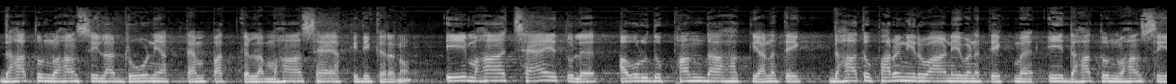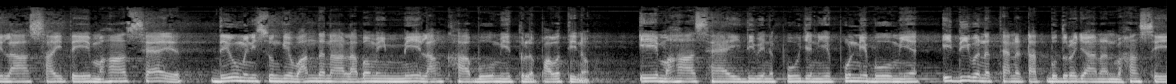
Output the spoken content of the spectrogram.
දහතුන් වහන්සේලා ද්‍රෝණයක් තැම්පත් කරලා මහා සෑයක් ඉදි කරනවා. ඒ මහා ඡෑය තුළ අවුරුදු පන්දාහක් යනතෙක් ධාතු පරනිර්වාණය වන තෙක්ම ඒ දහතුන් වහන්සේලා සහිතයේ මහා සෑය දෙව්මිනිසුන්ගේ වන්දනා ලබමින් මේ ලංකා භූමිය තුළ පවතිනො. ඒ මහා සෑ ඉදිවෙන පූජනය පුුණ්‍ය භූමිය ඉදිවන තැනටත් බුදුරජාණන් වහන්සේ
